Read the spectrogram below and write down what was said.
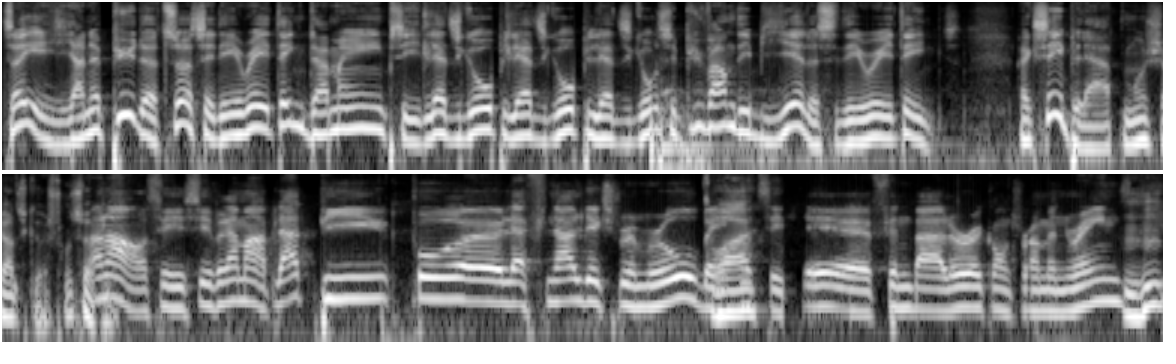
Tu sais, il n'y en a plus de ça. C'est des ratings demain, puis c'est let's go, puis let's go, puis let's go. C'est plus vendre des billets, là, c'est des ratings. Fait que c'est plate, moi, je, en tout cas, je trouve ça Ah non, c'est vraiment plate. Puis pour euh, la finale d'Extreme Rule, ben, Ouais. écoute, c'était euh, Finn Balor contre Roman Reigns. Mhm.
